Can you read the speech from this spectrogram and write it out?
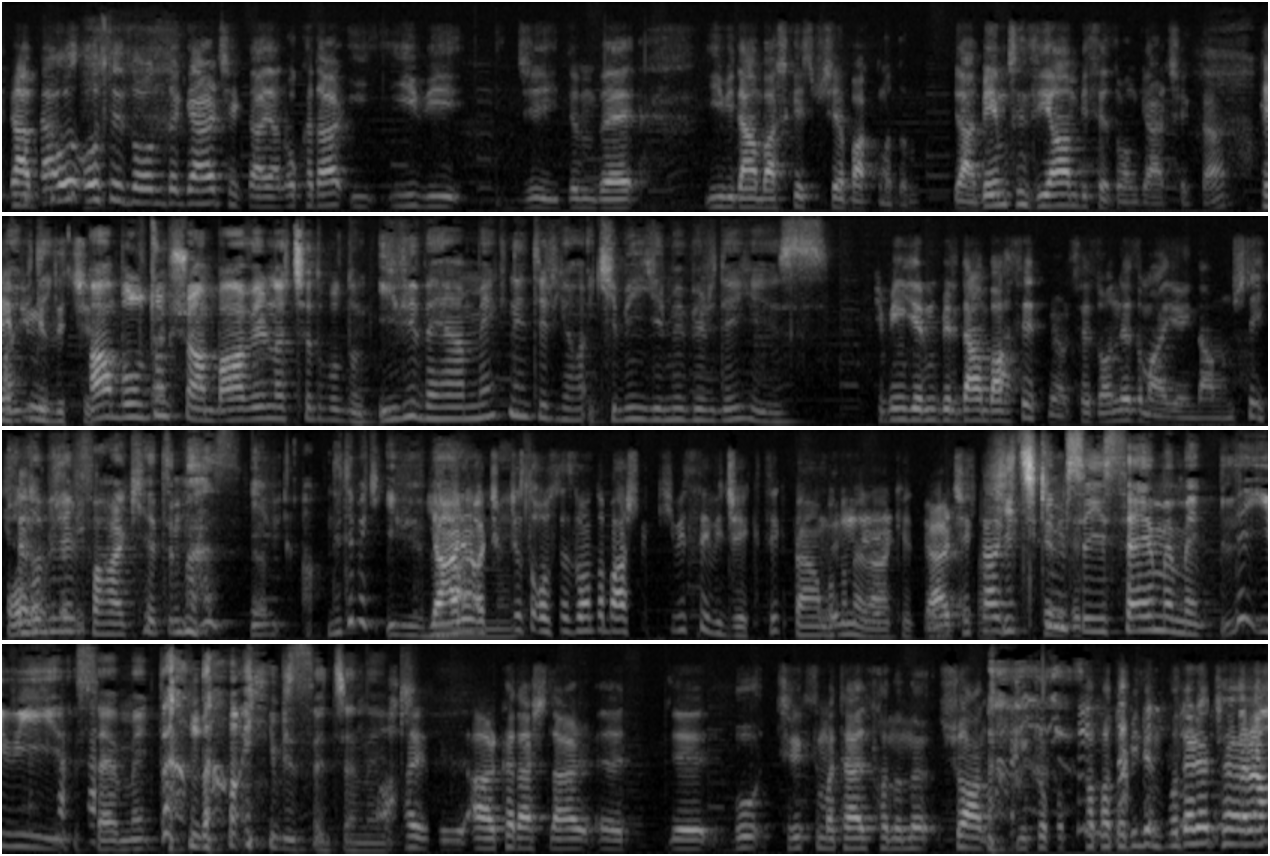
ya ben o, o sezonda gerçekten yani o kadar Eevee'ciydim ve Eevee'den başka hiçbir şeye bakmadım. Yani benim için ziyan bir sezon gerçekten. Hepimiz Ay, için. Aa buldum şu an. Baver'in açığını buldum. Eevee beğenmek nedir ya? 2021'deyiz. 2021'den bahsetmiyorum. Sezon ne zaman yayınlanmıştı? İki Olabilir fark etmez. ne demek Eevee Yani beğenmek? açıkçası o sezonda başka kimi sevecektik? Ben bunu merak ediyorum. Gerçekten hiç kimseyi sevmemek bile Eevee'yi sevmekten daha iyi bir seçenek. Hayır, arkadaşlar e, bu Trixie Mattel fanını şu an mikrofonu kapatabilir. Moderatör.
